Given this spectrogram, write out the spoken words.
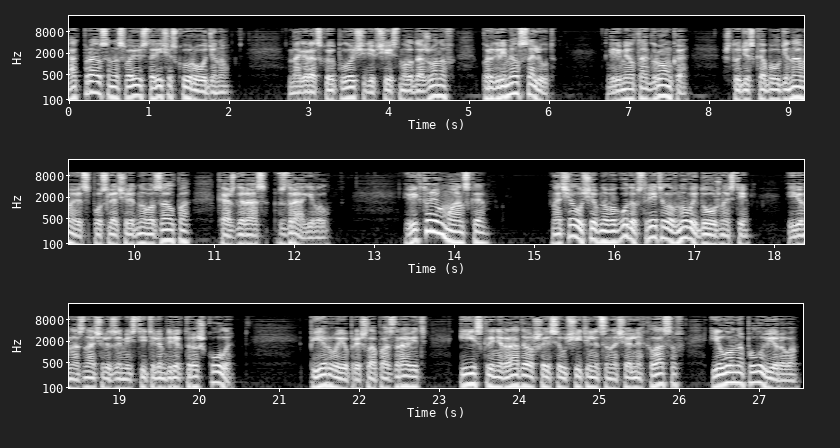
отправился на свою историческую родину. На городской площади в честь молодоженов прогремел салют. Гремел так громко, что дискобол-динамовец после очередного залпа каждый раз вздрагивал. Виктория Уманская. Начало учебного года встретила в новой должности. Ее назначили заместителем директора школы. Первой ее пришла поздравить искренне радовавшаяся учительница начальных классов Илона Полуверова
